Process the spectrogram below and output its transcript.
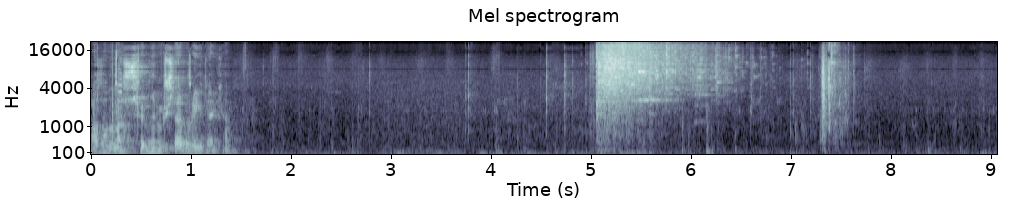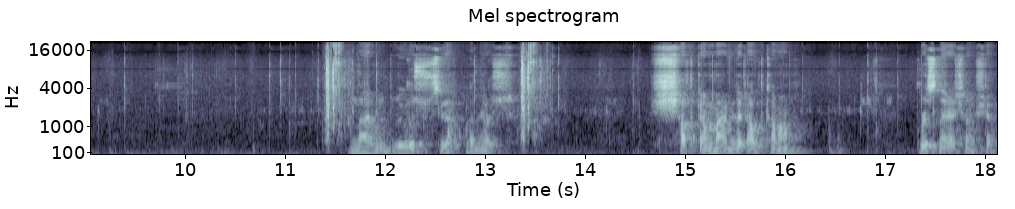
Adamlar sömürmüşler buraya giderken. Mermi buluyoruz, silah kullanıyoruz. Shotgun mermileri aldık ama. Burası nereye açılmış ya?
